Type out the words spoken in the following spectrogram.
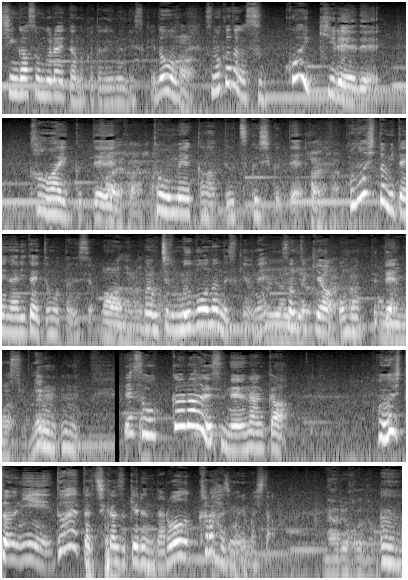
シンガーソングライターの方がいるんですけど、はい。その方がすっごい綺麗で可愛くて、はいはいはい。透明感あって美しくて、はいはい。この人みたいになりたいと思ったんですよ。まあ、ちょっと無謀なんですけどねその時は思ってて、はいはい。思いますよね、うんうん、でそっからですねなんかこの人にどうやったら近づけるんだろうから始まりました。なるほど、うんうんうん。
